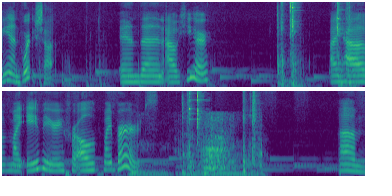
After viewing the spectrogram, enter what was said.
And workshop. And then out here, I have my aviary for all of my birds. Um,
